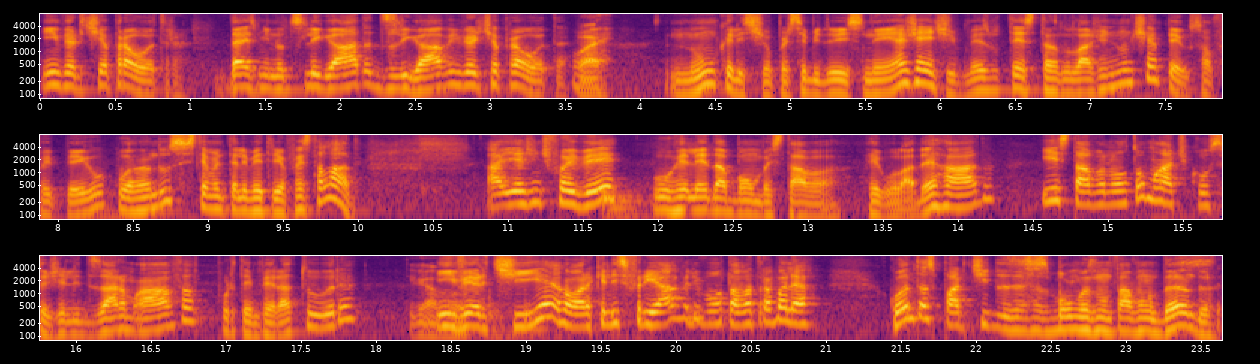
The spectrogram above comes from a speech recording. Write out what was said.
e invertia para outra. 10 minutos ligada, desligava e invertia para outra. Ué. Nunca eles tinham percebido isso, nem a gente. Mesmo testando lá, a gente não tinha pego. Só foi pego quando o sistema de telemetria foi instalado. Aí a gente foi ver, o relé da bomba estava regulado errado e estava no automático. Ou seja, ele desarmava por temperatura, invertia, a hora que ele esfriava, ele voltava a trabalhar. Quantas partidas essas bombas não estavam dando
